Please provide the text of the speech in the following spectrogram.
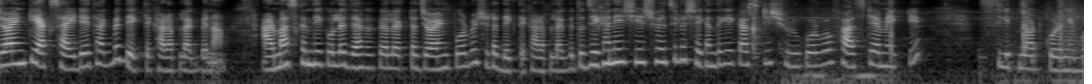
জয়েন্টটি এক সাইডে থাকবে দেখতে খারাপ লাগবে না। আর মাঝখান দিয়ে করলে দেখা গেল একটা জয়েন্ট পড়বে সেটা দেখতে খারাপ লাগবে। তো যেখানেই শেষ হয়েছিল সেখান থেকে কাজটি শুরু করব। ফার্স্টে আমি একটি স্লিপ নট করে নেব।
